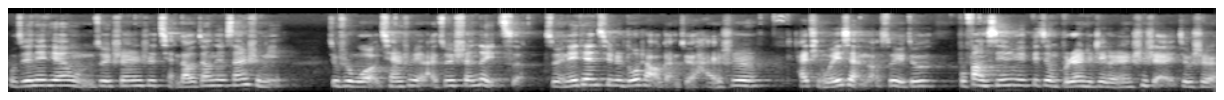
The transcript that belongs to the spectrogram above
我记得那天我们最深是潜到将近三十米，就是我潜水以来最深的一次。所以那天其实多少感觉还是还挺危险的，所以就不放心，因为毕竟不认识这个人是谁，就是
